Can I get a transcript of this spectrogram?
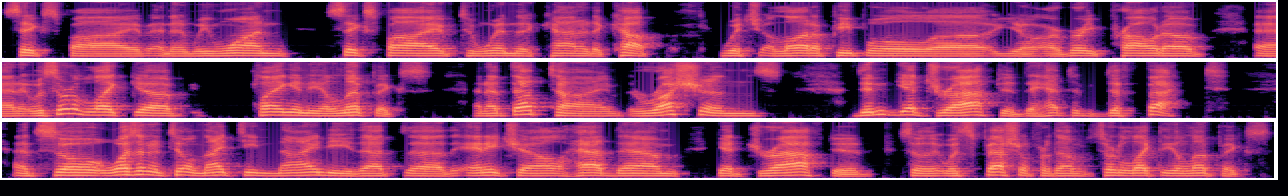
six five, and then we won six five to win the Canada Cup, which a lot of people uh, you know are very proud of. And it was sort of like uh, playing in the Olympics. And at that time, the Russians didn't get drafted; they had to defect and so it wasn't until 1990 that uh, the NHL had them get drafted. So it was special for them, sort of like the Olympics.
